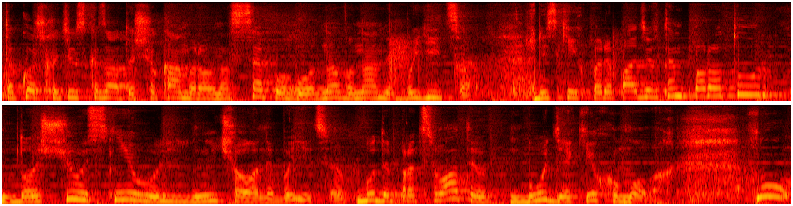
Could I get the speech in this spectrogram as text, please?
Також хотів сказати, що камера у нас все погодна, вона не боїться різких перепадів температур, дощу, снігу, нічого не боїться. Буде працювати в будь-яких умовах. Ну,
